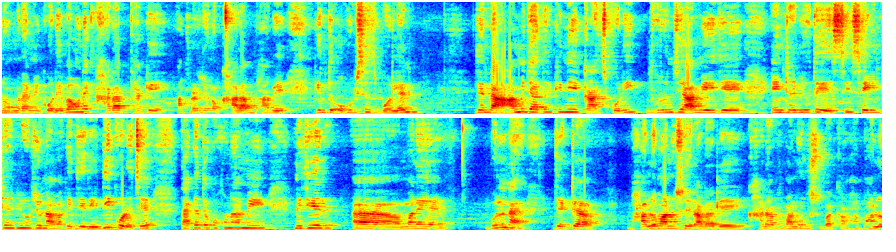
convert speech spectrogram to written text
নোংরামি করে বা অনেক খারাপ থাকে, আপনার জন্য খারাপ ভাবে। কিন্তু অবিশ্বাস বললেন যে না, আমি যাদেরকে নিয়ে কাজ করি, ধরুন যে আমি এই যে ইন্টারভিউতে এসেছি, সেই ইন্টারভিউর জন্য আমাকে যে রেডি করেছে, তাকে তো কখনো আমি নিজের মানে বলে না যে একটা ভালো মানুষের আড়ালে খারাপ মানুষ বা ভালো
